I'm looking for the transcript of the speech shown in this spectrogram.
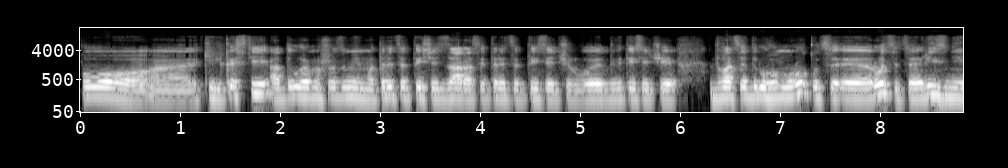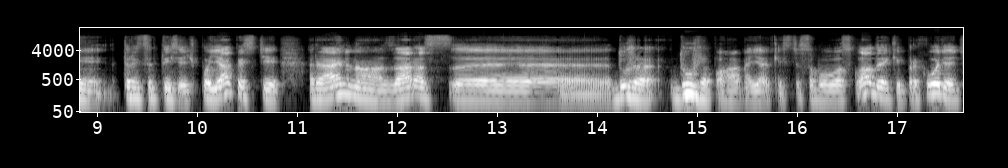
по е, кількості, а друге, ми ж розуміємо, 30 тисяч зараз і 30 тисяч в 2022 року. Це е, році це різні 30 тисяч по якості. Реально зараз е, дуже дуже погана якість особового складу, які приходять,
